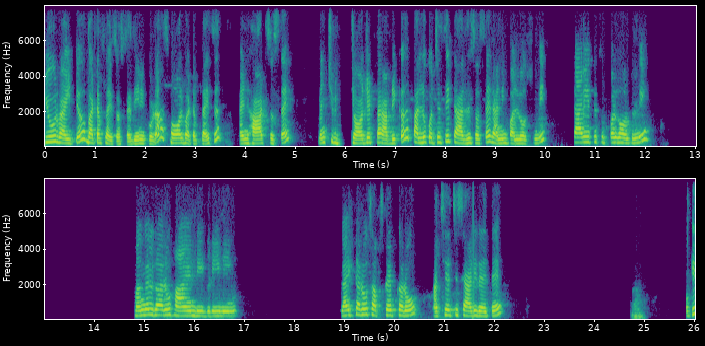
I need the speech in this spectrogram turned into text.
ప్యూర్ వైట్ బటర్ఫ్లైస్ వస్తాయి. దీనికి కూడా స్మాల్ బటర్ఫ్లైస్ అండ్ హార్ట్స్ వస్తాయి. మంచి జార్జెట్ ఫ్యాబ్రిక్. పళ్ళుకి వచ్చేసి టాజిల్స్ వస్తాయి. రన్నింగ్ పళ్ళు వస్తుంది. శారీ అయితే సూపర్గా ఉంటుంది. మంగళ్ గారు హాయ్ అండి. గుడ్ ఈవినింగ్ లైక్ కరో సబ్స్క్రైబ్ కరో. అచ్చి అచ్చి శారీ అయితే ఓకే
